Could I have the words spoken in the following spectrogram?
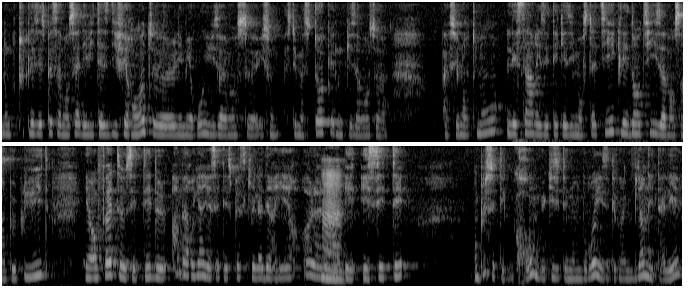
donc, toutes les espèces avançaient à des vitesses différentes. les mérous, ils avancent, ils sont stock, donc ils avancent assez lentement. Les sards, ils étaient quasiment statiques. Les dentilles, ils avancent un peu plus vite. Et en fait, c'était de Oh, ben regarde, il y a cette espèce qui est là derrière. Oh là là. Hmm. Et, et c'était en plus, c'était grand, vu qu'ils étaient nombreux, ils étaient quand même bien étalés.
